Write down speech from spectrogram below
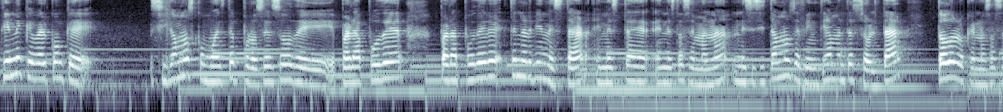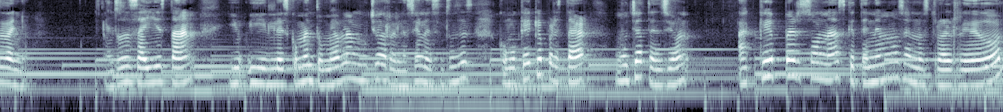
tiene que ver con que sigamos como este proceso de para poder para poder tener bienestar en este en esta semana necesitamos definitivamente soltar todo lo que nos hace daño entonces ahí están y, les comento, me hablan mucho de relaciones, entonces como que hay que prestar mucha atención a qué personas que tenemos a nuestro alrededor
